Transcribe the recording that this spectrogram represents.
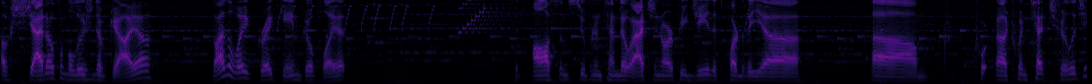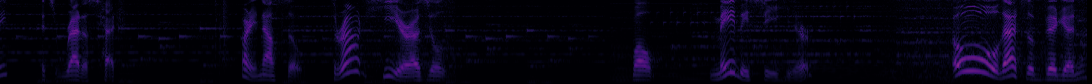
of Shadow from Illusion of Gaia. By the way, great game. Go play it. It's an awesome Super Nintendo action RPG that's part of the uh, um, uh, Quintet Trilogy. It's rad as heck. Alrighty, now, so, throughout here, as you'll, well, maybe see here. Oh, that's a big one.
